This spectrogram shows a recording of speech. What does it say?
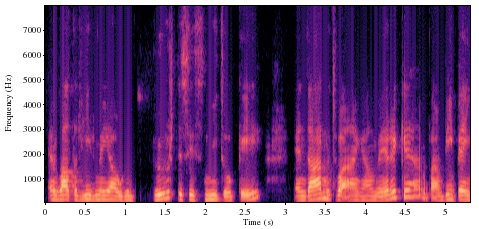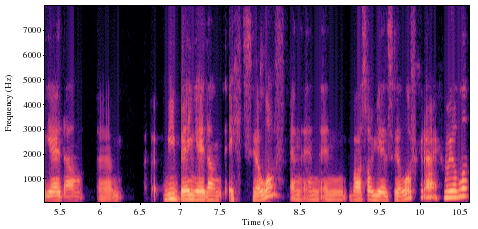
en wat er hier met jou gebeurt is, is niet oké. En daar moeten we aan gaan werken. Van wie ben jij dan, um, wie ben jij dan echt zelf? En, en, en wat zou jij zelf graag willen?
